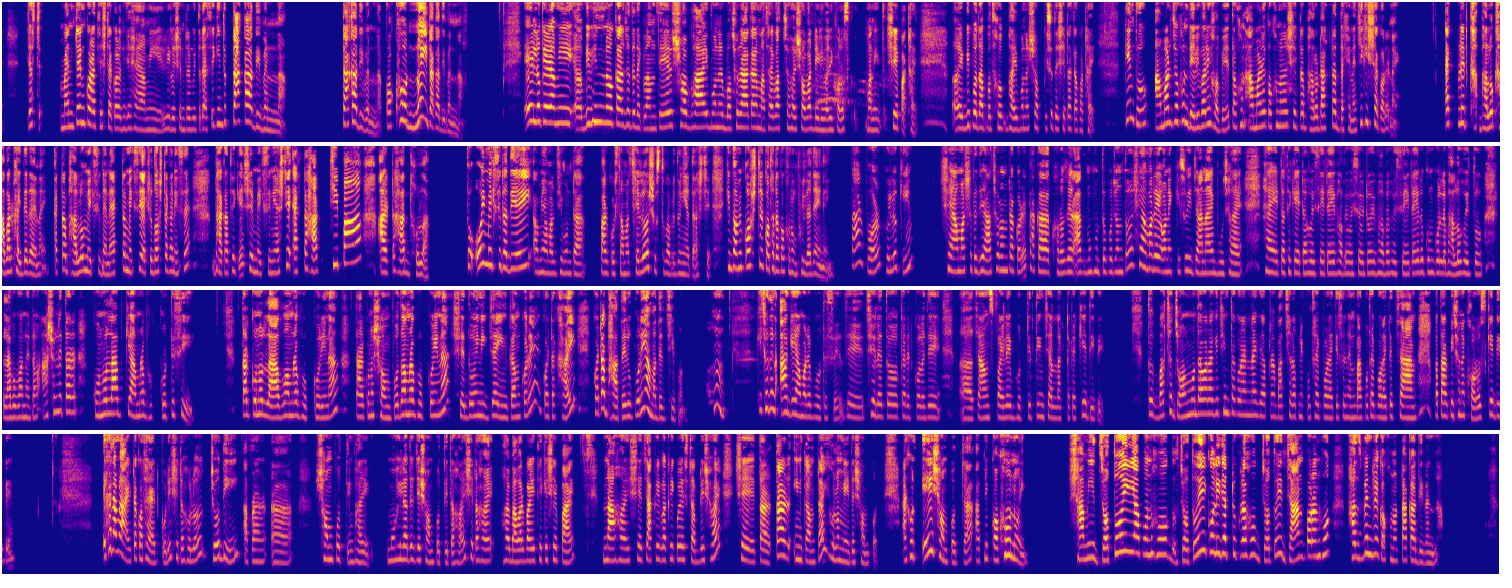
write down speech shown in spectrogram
জাস্ট মেনটেন করার চেষ্টা করেন যে হ্যাঁ আমি রিলেশনটার ভিতরে আছি। কিন্তু টাকা দিবেন না। টাকা দিবেন না। কখনোই টাকা দিবেন না। এই লোকের আমি বিভিন্ন কার্যতে দেখলাম যে, এর সব ভাই বোনের বছরের আগার মাথায় বাচ্চা হয় সবার ডেলিভারি খরচ মানে সে পাঠায়। বিপদ আপদ হোক ভাই বোনের সবকিছুতে সে টাকা পাঠায়। কিন্তু আমার যখন ডেলিভারি হবে, তখন আমারে কখনো সে একটা ভালো ডাক্তার দেখে নাই, চিকিৎসা করে নাই। এক প্লেট ভালো খাবার খাইতে দেয় নাই। একটা ভালো মেক্সি দেয় না একটা মেক্সি একশো দশ টাকা নিছে। ঢাকা থেকে সে মেক্সি নিয়ে আসছে। একটা হাত চিপা আর একটা হাত ঢোলা। তো ওই মেক্সিটা দিয়েই আমি আমার জীবনটা পার করছে। আমার ছেলেও সুস্থভাবে দুনিয়াতে আসছে। কিন্তু আমি কষ্টের কথাটা কখনো ভুলে যাই নাই। তারপর হইল কি সে আমার সাথে যে আচরণটা করে, টাকা খরচের আগ মুহূর্ত পর্যন্ত সে আমারে অনেক কিছুই জানায়, বুঝায়। হ্যাঁ এটা থেকে এটা হয়েছে, এটা এইভাবে হয়েছে, ওইটা ওইভাবে হয়েছে, এটা এরকম করলে ভালো হইতো, লাভবান হইতাম। আসলে তার কোনো লাভ কি আমরা ভোগ করতেছি? তার কোনো লাভও আমরা ভোগ করি না, তার কোনো সম্পদও আমরা ভোগ করি না। সে দৈনিক যা ইনকাম করে, কয়টা খাই, কয়টা ভাতের উপরেই আমাদের জীবন। হুম? কিছুদিন আগে আমারে বলতেছে যে, ছেলে তো ক্যাডেট কলেজে চান্স পাইলে ভর্তি তিন চার লাখ টাকা কে দিবে? তো বাচ্চা জন্ম দেওয়ার আগে চিন্তা করেন নাই যে, আপনার বাচ্চার আপনি কোথায় পড়াইতেছেন বা কোথায় পড়াইতে চান বা তার পিছনে খরচ কে দিবে? এখানে আমি আরেকটা কথা অ্যাড করি, সেটা হলো যদি আপনার সম্পত্তি, ভাই মহিলাদের যে সম্পত্তিটা হয়, সেটা হয় হয় বাবার বাড়ি থেকে সে পায়। না হয় সে চাকরি বাকরি করে এস্টাবলিশ হয়, সে তার তার ইনকামটাই হলো মেয়েদের সম্পদ। এখন এই সম্পদটা আপনি কখনোই স্বামী যতই আপন হোক, যতই কলিজার টুকরা হোক, যতই জান পরান হোক হাজবেন্ডরে কখনো টাকা দিবেন না।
